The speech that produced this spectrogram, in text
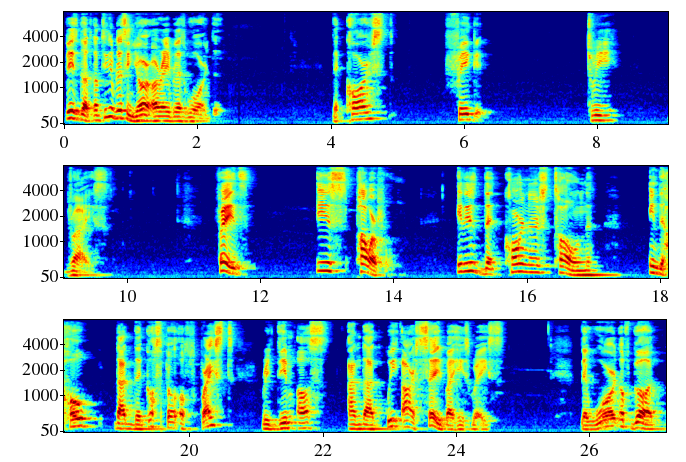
Please, God, continue blessing your already blessed word. The cursed fig tree dries. Faith is powerful. It is the cornerstone in the hope that the gospel of Christ redeemed us and that we are saved by his grace. The word of God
